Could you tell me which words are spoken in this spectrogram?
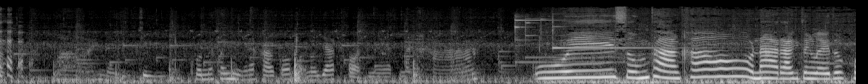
กว้ายเหนื่อยจริงๆคนไม่ค่อยมีนะคะ ก็ขออนุญาตถอดแมสนะคะ อุ้ยซุ้มทางเข้า น่ารักจังเลยทุกค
